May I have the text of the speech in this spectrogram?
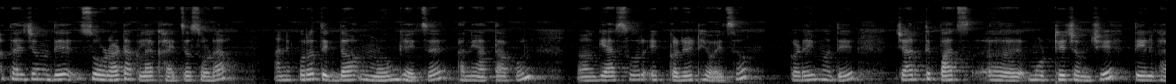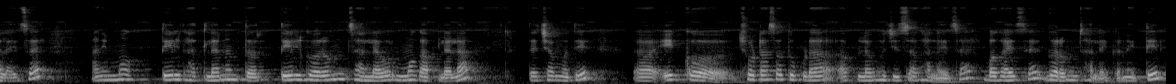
आता याच्यामध्ये सोडा टाकला आहे खायचा सोडा. आणि परत एकदा मळून घ्यायचं आहे आणि आता आपण गॅसवर एक कढई ठेवायचं. कढईमध्ये चार ते पाच मोठे चमचे तेल घालायचं आहे आणि मग तेल घातल्यानंतर तेल गरम झाल्यावर मग आपल्याला त्याच्यामध्ये एक छोटासा तुकडा आपला भजीचा घालायचा आहे बघायचं आहे गरम झालं आहे का नाही तेल.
